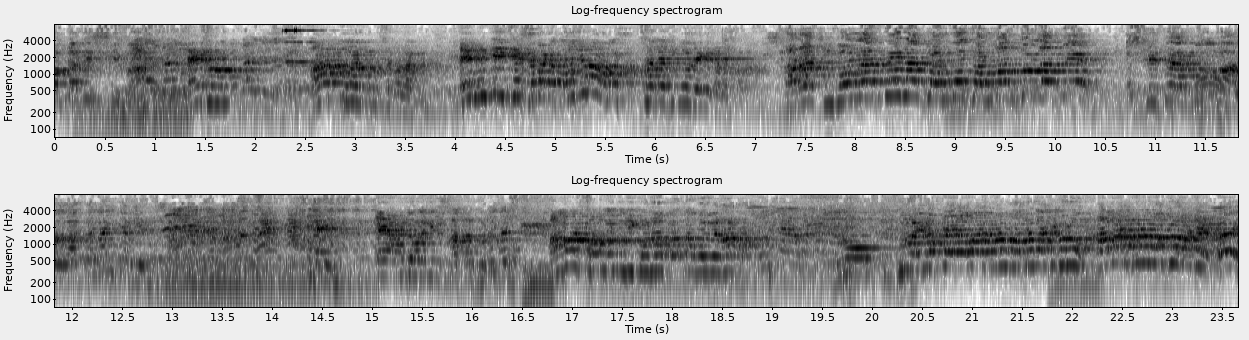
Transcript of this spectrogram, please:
আপনাদের সেবা এই শোনো আর তোমার কোনো সেবা লাগবে। এমনিতেই যে সেবাটা করেছ না আমার সারা জীবন লেগে যাবে সারা। জীবন লাগবে না জন্ম জন্মান্তর লাগবে সেটা একমাত্র আল্লাহ তালাই জানেন আমি তোমাকে কিছু সাবধান করে দিচ্ছি। আমার সঙ্গে তুমি কোনো কথা বলবে না গুরু গুরু এই লোকটার আমার কোনো মন্ত্র আছে গুরু আমার কোনো মন্ত্র আছে এই,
